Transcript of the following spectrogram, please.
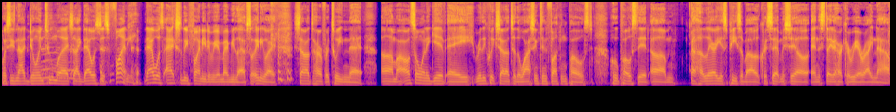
when she's not doing too much. Like that was just funny. That was actually funny to me. It made me laugh. So anyway, shout out to her for tweeting that. Um, I also want to give a really quick shout out to the Washington fucking Post who posted. Um, a hilarious piece about Chrisette Michele and the state of her career right now.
